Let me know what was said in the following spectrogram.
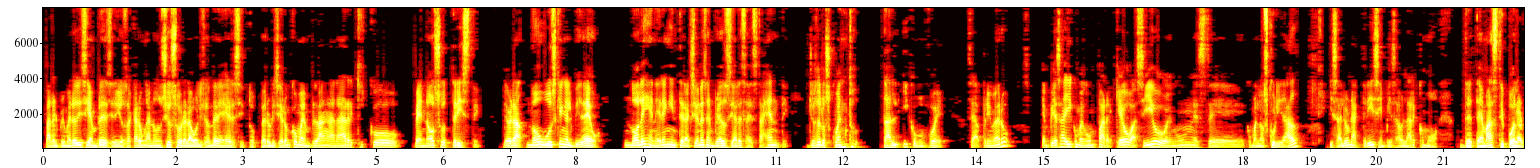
para el 1 de diciembre decidió sacar un anuncio sobre la abolición del ejército, pero lo hicieron como en plan anárquico, penoso, triste. De verdad, no busquen el video, no le generen interacciones en redes sociales a esta gente. Yo se los cuento tal y como fue. O sea, primero empieza ahí como en un parqueo vacío, en un este, como en la oscuridad, y sale una actriz y empieza a hablar como de temas tipo de la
